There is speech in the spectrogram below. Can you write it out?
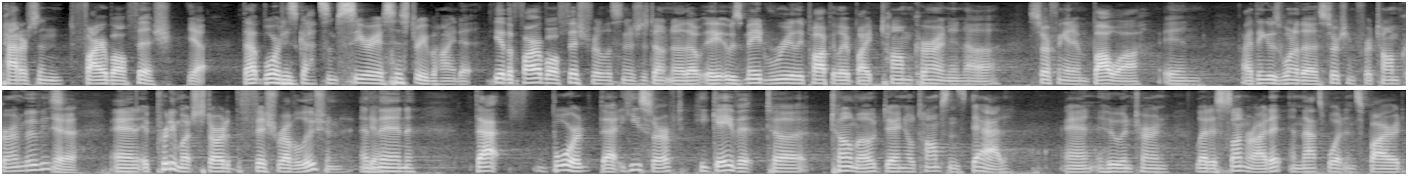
Patterson Fireball Fish. That board has got some serious history behind it. Yeah, the Fireball Fish, for listeners who don't know, that it was made really popular by Tom Curren in uh, surfing it in Bawa. In I think it was one of the Searching for Tom Curren movies. Yeah. and it pretty much started the fish revolution. And Yeah. then that board that he surfed, he gave it to Tomo, Daniel Thomson's dad, and who in turn let his son ride it, and that's what inspired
